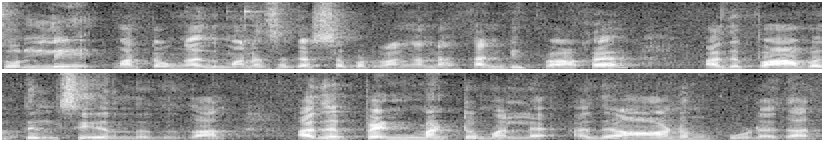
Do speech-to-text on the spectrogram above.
சொல்லி மற்றவங்க அது மனசு கஷ்டப்படுறாங்கன்னா கண்டிப்பாக அது பாவத்தில் சேர்ந்தது தான் அது பெண் மட்டுமல்ல அது ஆணும் கூட தான்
